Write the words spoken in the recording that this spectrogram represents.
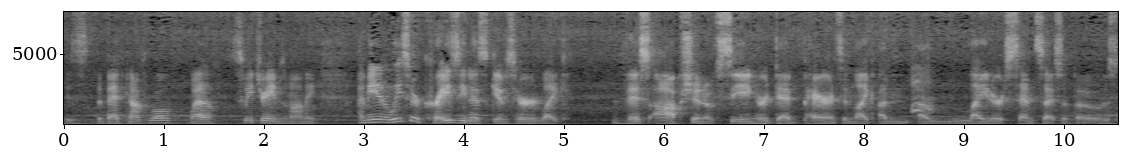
Is the bed comfortable? Well, sweet dreams, Mommy. I mean, at least her craziness gives her, like, this option of seeing her dead parents in, like, a, a lighter sense, I suppose.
